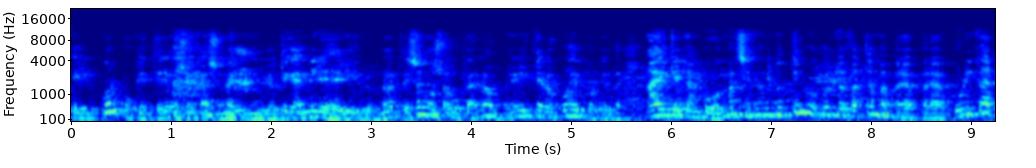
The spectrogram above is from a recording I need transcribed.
el corpus que tenemos en casa, una biblioteca de miles de libros, ¿no? Empezamos a buscar, no, pero este no puede porque, ah, este tampoco, Marce, no, no tengo cuentos de fantasmas para, para publicar.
